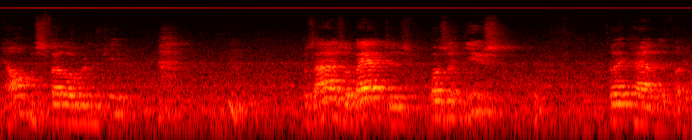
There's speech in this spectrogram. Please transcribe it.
And almost fell over the pew. Because I, as a Baptist, wasn't used to that kind of thing.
